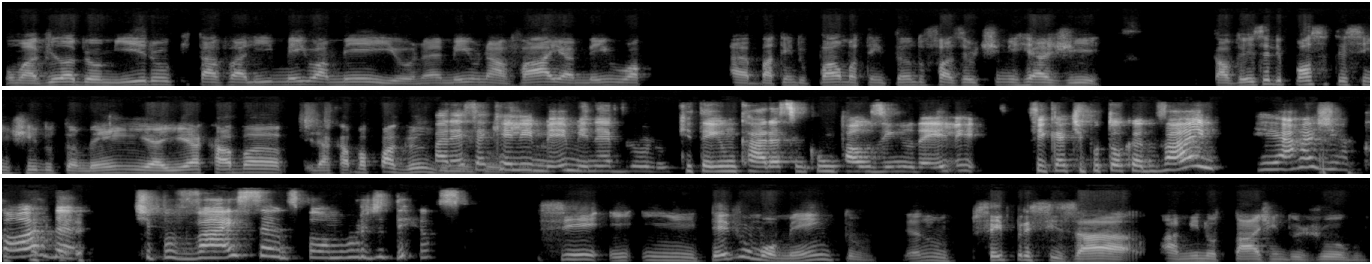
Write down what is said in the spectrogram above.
Uma Vila Belmiro que estava ali meio a meio, né? Meio na vaia, meio a, a, batendo palma, tentando fazer o time reagir. Talvez ele possa ter sentido também e aí acaba ele acaba pagando. Parece jogo, aquele né? meme, né, Bruno? Que tem um cara assim com um pauzinho dele, fica tipo tocando, vai, reage, acorda. tipo, vai, Santos, pelo amor de Deus. Sim, e, e, teve um momento, eu não sei precisar a minutagem do jogo,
